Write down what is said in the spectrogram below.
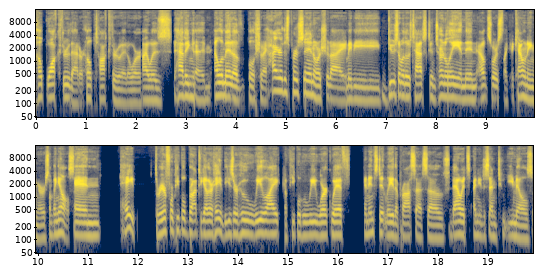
help walk through that or help talk through it. Or I was having an element of, well, should I hire this person or should I maybe do some of those tasks internally and then outsource like accounting or something else? And hey, three or four people brought together, hey, these are who we like, people who we work with. And instantly the process of now it's, I need to send two emails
